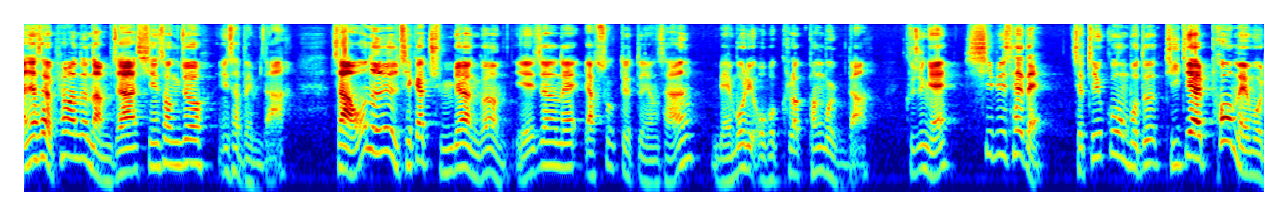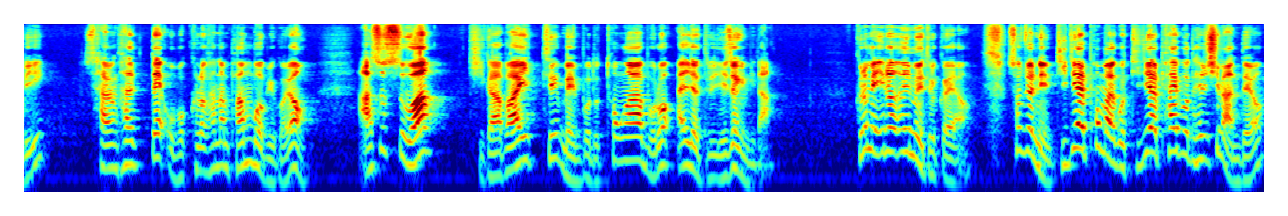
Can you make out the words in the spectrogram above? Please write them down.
안녕하세요. 표 만든 남자 신성조 인사드립니다. 자 오늘 제가 준비한 건 예전에 약속드렸던 영상 메모리 오버클럭 방법입니다. 그 중에 12세대 Z690 보드 DDR4 메모리 사용할 때 오버클럭 하는 방법이고요. 아수스와 기가바이트 멤버드 통합으로 알려드릴 예정입니다. 그러면 이런 의문이 들 거예요. 성조님 DDR4 말고 DDR5도 해주시면 안 돼요?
